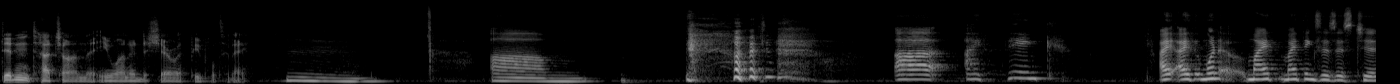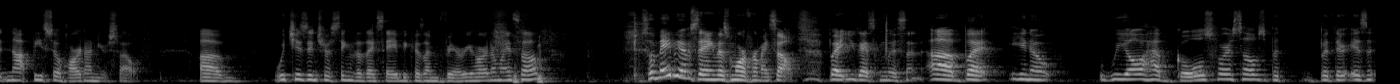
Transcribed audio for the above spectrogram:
didn't touch on that you wanted to share with people today? Um, uh, I think I, I one my my things is is to not be so hard on yourself, um, which is interesting that I say because I'm very hard on myself. so maybe I'm saying this more for myself, but you guys can listen. Uh, but you know, we all have goals for ourselves, but but there isn't.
